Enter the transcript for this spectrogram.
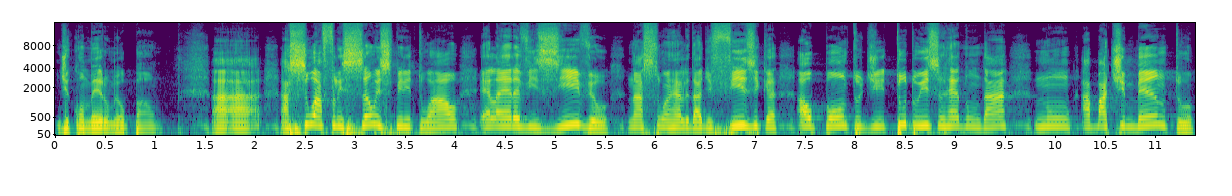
de comer o meu pão. A, a, a, sua aflição espiritual ela era visível na sua realidade física, ao ponto de tudo isso redundar num abatimento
